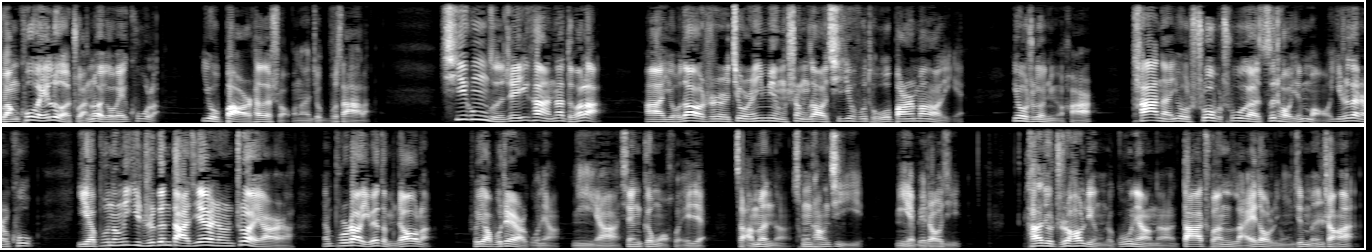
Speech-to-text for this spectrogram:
转哭为乐，转乐又为哭了，又抱着他的手呢，就不撒了。西公子这一看，那得了啊，有道是救人一命胜造七级浮屠，帮人帮到底。又是个女孩，他呢又说不出个子丑寅卯，一直在那哭，也不能一直跟大街上这样啊，那不知道以为怎么着了。说要不这样，姑娘你呀，先跟我回去，咱们呢从长计议，你也别着急。他就只好领着姑娘呢，搭船来到了永金门上岸。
